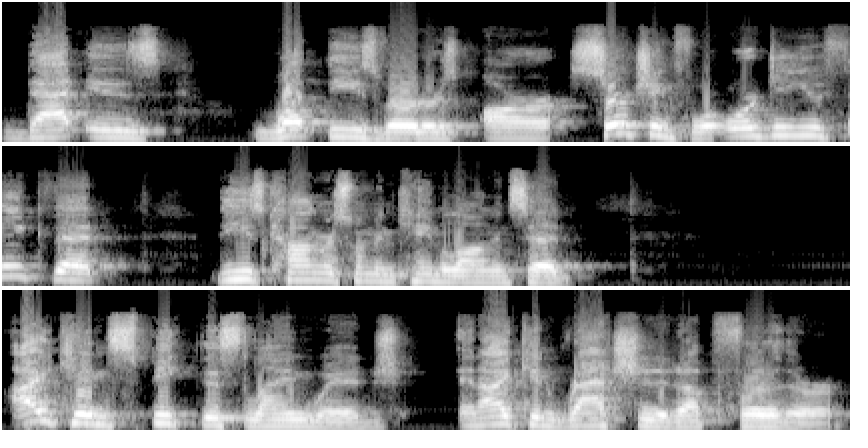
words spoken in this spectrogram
that is what these voters are searching for, or do you think that these congresswomen came along and said, "I can speak this language and I can ratchet it up further"?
